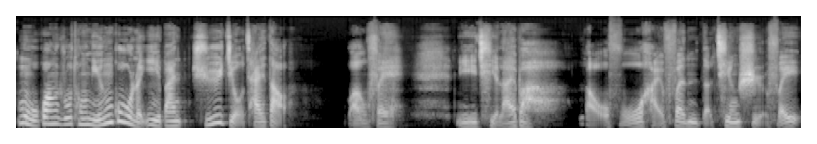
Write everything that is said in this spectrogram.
目光如同凝固了一般，许久才道：“王妃，你起来吧。”老夫还分得清是非，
